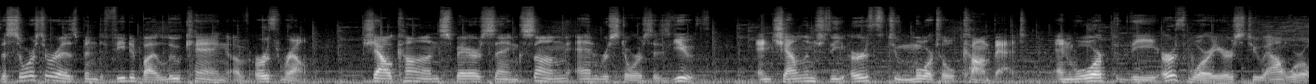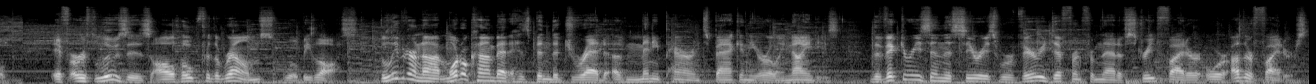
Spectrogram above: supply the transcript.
The Sorcerer has been defeated by Liu Kang of Earthrealm. Shao Kahn spares Shang Tsung and restores his youth, and challenge the Earth to mortal combat, and warp the Earth Warriors to Outworld. If Earth loses, all hope for the realms will be lost. Believe it or not, Mortal Kombat has been the dread of many parents back in the early 90s. The victories in this series were very different from that of Street Fighter or other fighters.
